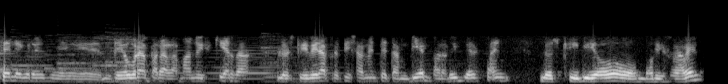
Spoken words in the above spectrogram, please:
célebre de, obra para la mano izquierda lo escribiera precisamente también para Wittgenstein, lo escribió Maurice Ravel.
